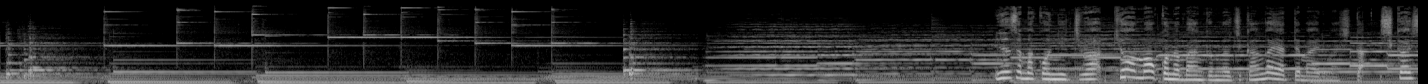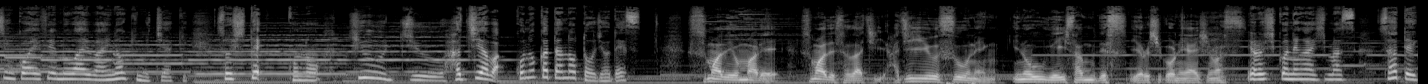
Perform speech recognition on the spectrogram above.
皆様こんにちは。今日もこの番組の時間がやってまいりました。司会進行 FMYY のキムチ焼きそしてこの98夜はこの方の登場です。須磨で生まれ、須磨で育ち、八十数年、井上勇です。よろしくお願いします。よろしくお願いします。さて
